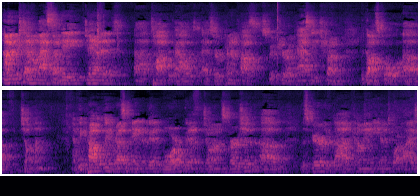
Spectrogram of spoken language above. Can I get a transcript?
Now, I understand on last Sunday, Janet uh, talked about, as her Pentecost scripture, a passage from the Gospel of John. And we probably resonate a bit more with John's version of the Spirit of God coming into our lives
